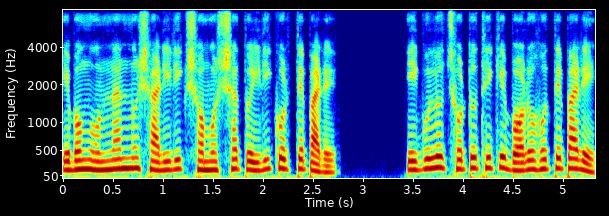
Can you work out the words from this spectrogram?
এবং অন্যান্য শারীরিক সমস্যা তৈরি করতে পারে। এগুলো ছোট থেকে বড় হতে পারে,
